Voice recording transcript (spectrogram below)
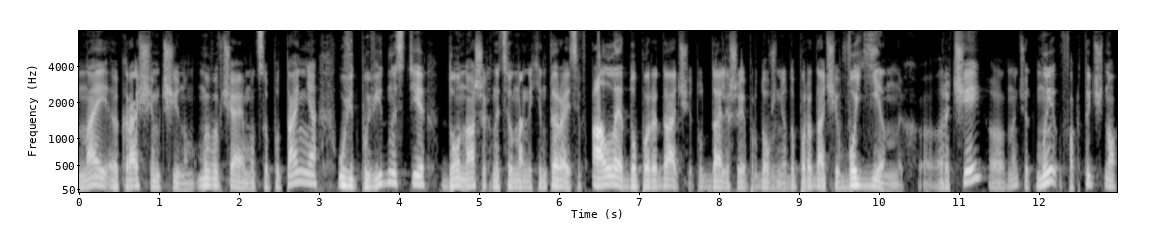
найкращим чином. Ми вивчаємо це питання у відповідності до наших національних інтересів, але до передачі тут далі є продовження до передачі воєнних е, речей. Значить, ми фактично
